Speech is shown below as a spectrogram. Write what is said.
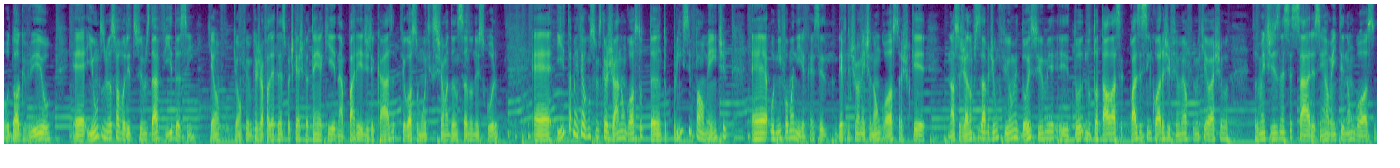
o Dogville. É, e um dos meus favoritos filmes da vida, assim, que é, um, que é um filme que eu já falei até nesse podcast que eu tenho aqui na parede de casa, que eu gosto muito, que se chama Dançando no Escuro. É, e também tem alguns filmes que eu já não gosto tanto, principalmente é, o Ninfomaníaca. Esse definitivamente não gosto, acho que. Nossa, já não precisava de um filme, dois filmes, e to, no total lá, quase cinco horas de filme é um filme que eu acho totalmente desnecessário, assim, realmente não gosto.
